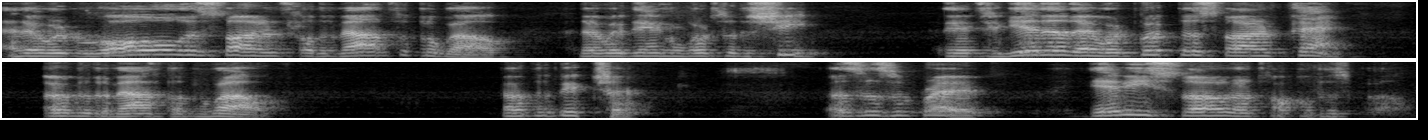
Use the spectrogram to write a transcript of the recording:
and they would roll the stone from the mouth of the well, and they would then water the sheep. Then together they would put the stone back over the mouth of the well. Got the picture? This is a bread. Heavy stone on top of this well.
